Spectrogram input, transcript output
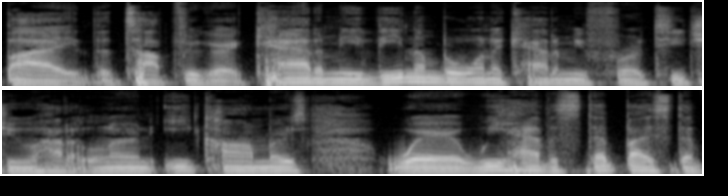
by the Top Figure Academy, the number one academy for teaching you how to learn e commerce, where we have a step by step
